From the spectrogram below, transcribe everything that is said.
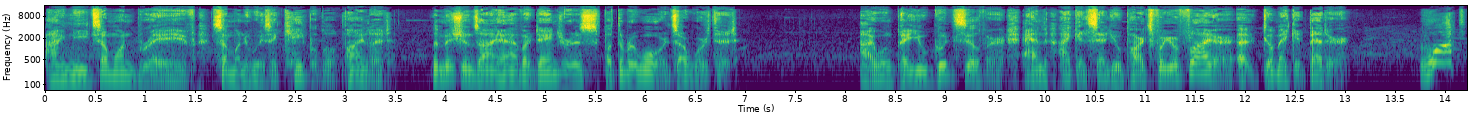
I need someone brave, someone who is a capable pilot. The missions I have are dangerous, but the rewards are worth it. I will pay you good silver, and I can sell you parts for your flyer uh, to make it better. What?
